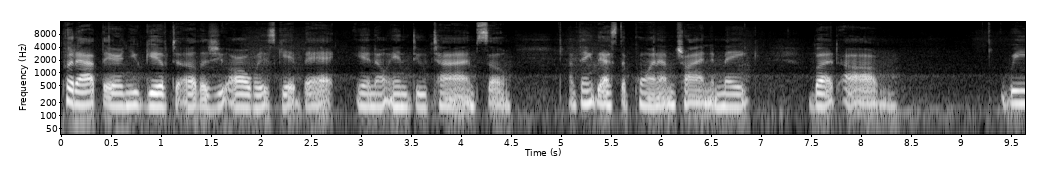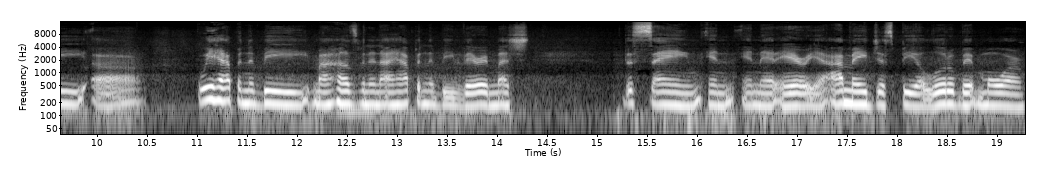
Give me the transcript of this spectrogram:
put out there and you give to others, you always get back, you know, in due time. So I think that's the point I'm trying to make. But um, we uh, we happen to be my husband and I happen to be very much the same in in that area. I may just be a little bit more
